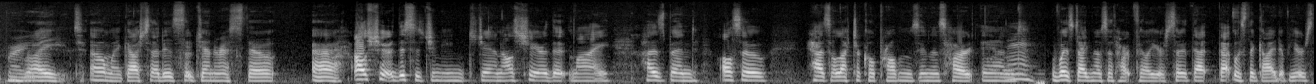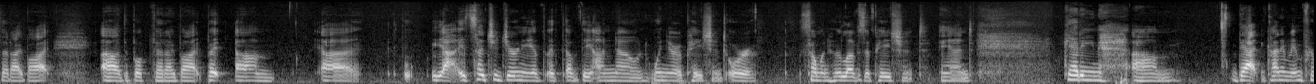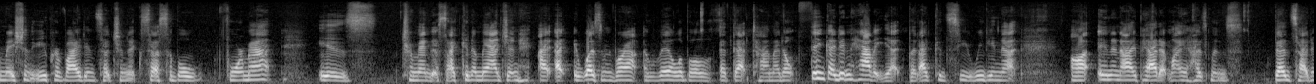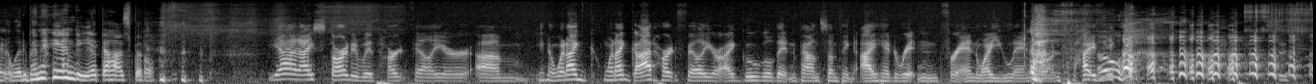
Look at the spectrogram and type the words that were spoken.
Right. Oh my gosh, that is so generous, though. Uh, I'll share. This is Janine Jen. I'll share that my husband also has electrical problems in his heart and was diagnosed with heart failure. So that that was the guide of yours that I bought, uh, the book that I bought. But um, uh, yeah, it's such a journey of, of the unknown when you're a patient or someone who loves a patient and getting um, that kind of information that you provide in such an accessible format is tremendous. I can imagine I, I, it wasn't bra- available at that time. I don't think I didn't have it yet, but I could see reading that uh, in an iPad at my husband's bedside, and it would have been handy at the hospital. Yeah, and I started with heart failure. Um, you know, when I when I got heart failure, I googled it and found something I had written for NYU Langone five years.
